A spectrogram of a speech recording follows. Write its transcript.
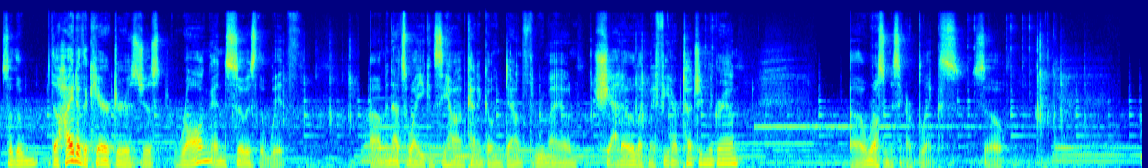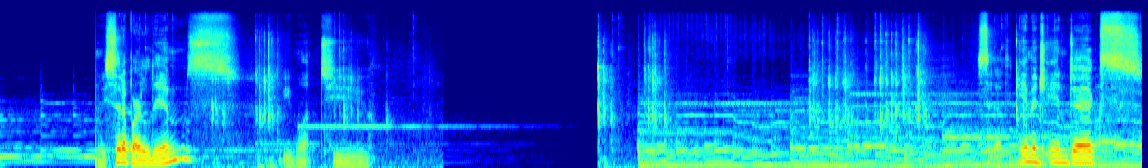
So the, the height of the character is just wrong, and so is the width. Um, and that's why you can see how I'm kind of going down through my own shadow, like my feet aren't touching the ground. Uh, we're also missing our blinks, so... we set up our limbs. We want to... Set out the image index.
